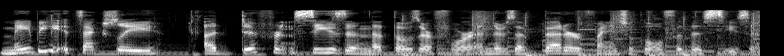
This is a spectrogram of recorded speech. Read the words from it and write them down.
maybe it's actually a different season that those are for, and there's a better financial goal for this season.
